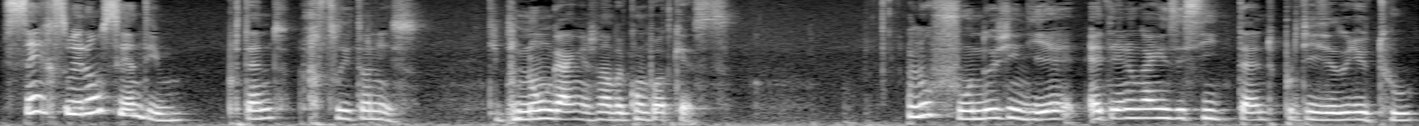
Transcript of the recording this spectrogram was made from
sem receber um cêntimo. Portanto, reflitam nisso. Tipo, não ganhas nada com podcast. No fundo, hoje em dia, até não ganhas assim tanto por dizer do YouTube.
